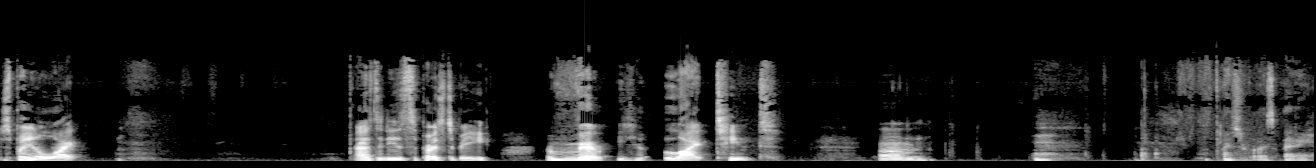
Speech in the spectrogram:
just putting a light as it is supposed to be a very light tint. Um, I suppose A.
